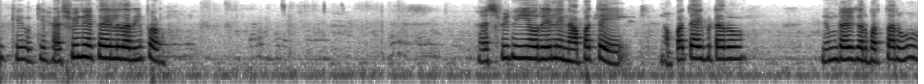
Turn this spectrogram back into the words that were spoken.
ಓಕೆ ಓಕೆ. ಅಶ್ವಿನಿ ಅಕ್ಕ ಎಲ್ಲಿದಾರೀಪ? ಅಶ್ವಿನಿ ಅವ್ರು ಎಲ್ಲಿ? ನಾಪತ್ತೆ. ನಾಪತ್ತೆ ಆಗಿಬಿಟ್ಟಾರು. ನಿಮ್ಮ ಡ್ರೈವರ್ ಬರ್ತಾರು.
